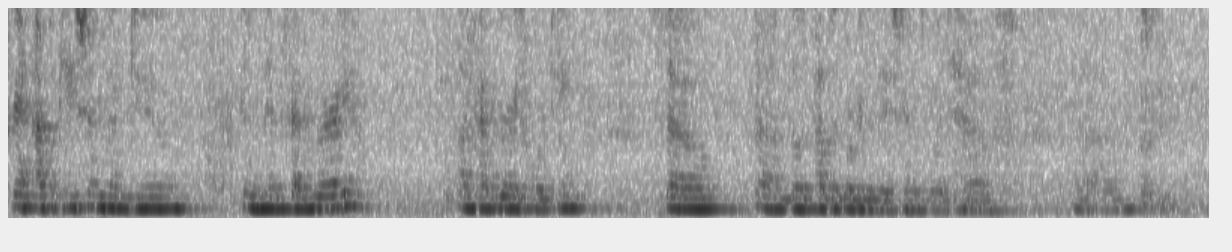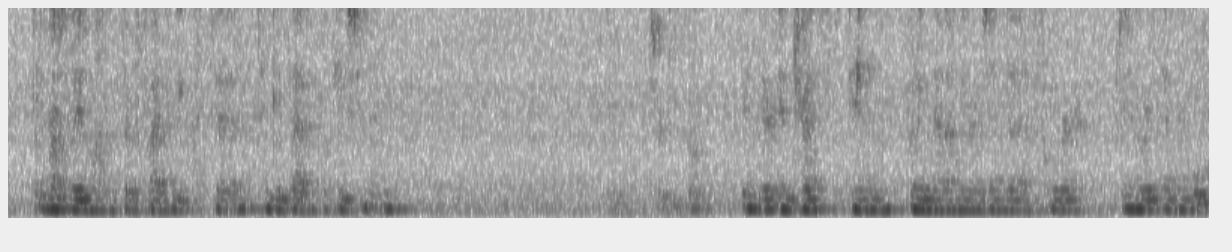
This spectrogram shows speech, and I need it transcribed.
grant applications are due in mid-February, on February fourteenth. So, um, those public organizations would have, um, okay. roughly a month or five weeks to, to get that application in. Okay, Sure, keep going. Is there interest in putting that on your agenda for January seventh? Well,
